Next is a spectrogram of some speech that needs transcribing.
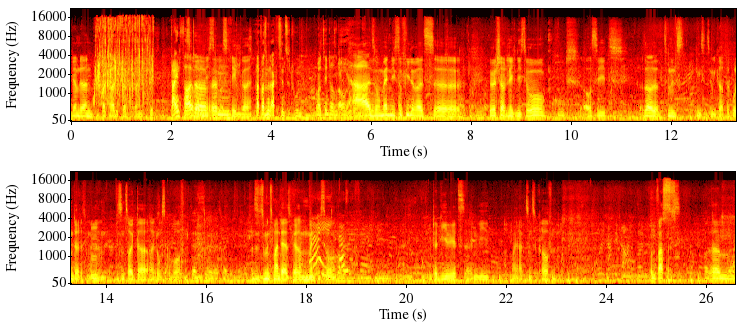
Wir haben da eine Bacardi-Flasche reingesteckt. Dein Vater nicht so ähm, extrem geil. hat was mit Aktien zu tun. Aber 10.000 Euro. Ja, also im Moment nicht so viele, weil es äh, wirtschaftlich nicht so gut aussieht. Also zumindest ging es jetzt irgendwie gerade runter, deswegen hat er ein bisschen Zeug da losgeworfen. Also zumindest meinte er, es wäre im Moment nicht so ein guter Deal, jetzt da irgendwie neue Aktien zu kaufen. Und was ähm,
